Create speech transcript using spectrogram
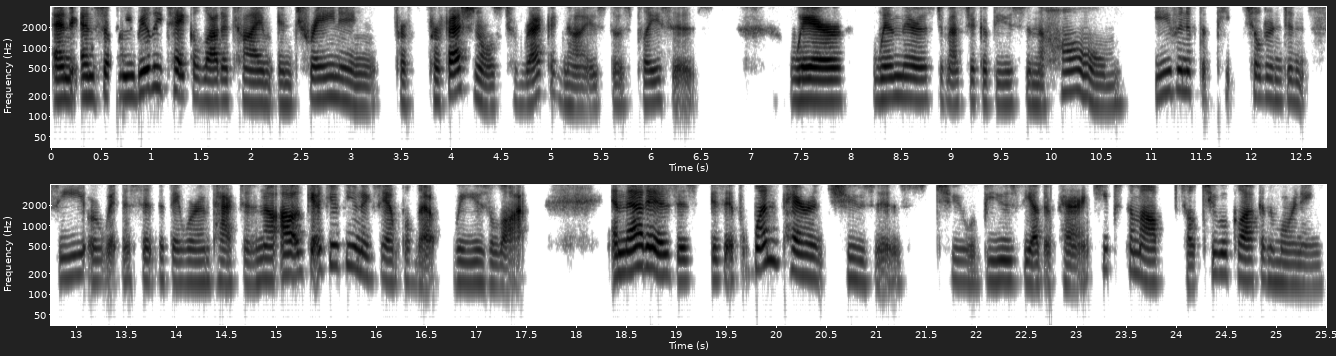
And, and so we really take a lot of time in training pro- professionals to recognize those places where when there's domestic abuse in the home, even if the p- children didn't see or witness it, that they were impacted. And I'll, I'll give you an example that we use a lot. And that is, is, is if one parent chooses to abuse the other parent, keeps them up till two o'clock in the morning,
